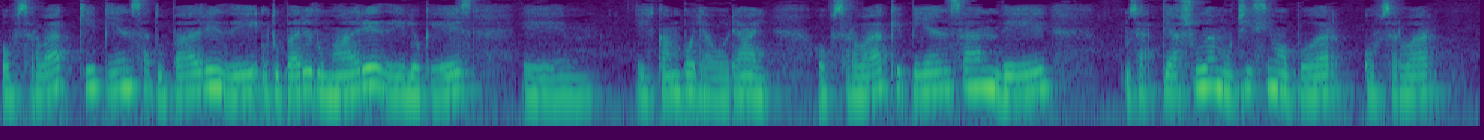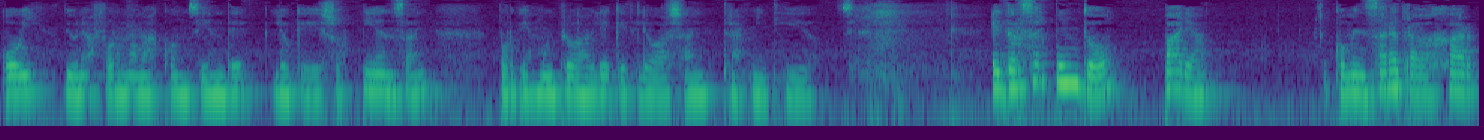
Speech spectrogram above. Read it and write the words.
observa qué piensa tu padre de, o tu padre o tu madre de lo que es em, el campo laboral. Observa qué piensan de, o sea, te ayuda muchísimo poder observar hoy de una forma más consciente lo que ellos piensan, porque es muy probable que te lo hayan transmitido. El tercer punto para comenzar a trabajar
